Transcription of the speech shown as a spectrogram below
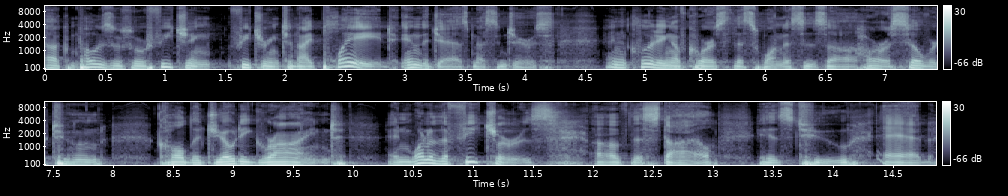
uh, composers we're featuring, featuring tonight played in the Jazz Messengers including, of course, this one. This is a Horace Silver tune called the Jody Grind. And one of the features of this style is to add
